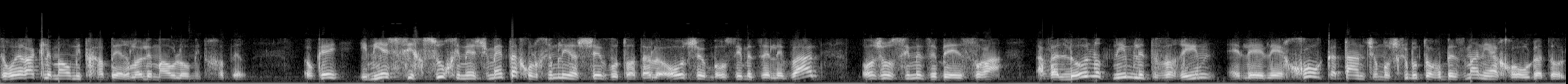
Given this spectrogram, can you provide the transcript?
ורואה רק למה הוא מתחבר, לא למה הוא לא מתחבר. אוקיי? אם יש סכסוך, אם יש מתח, הולכים ליישב אותו. אתה לא, או שעושים את זה לבד, או שעושים את זה בעזרה. אבל לא נותנים לדברים, לחור קטן שמושכים אותו הרבה זמן, יהיה חור גדול.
